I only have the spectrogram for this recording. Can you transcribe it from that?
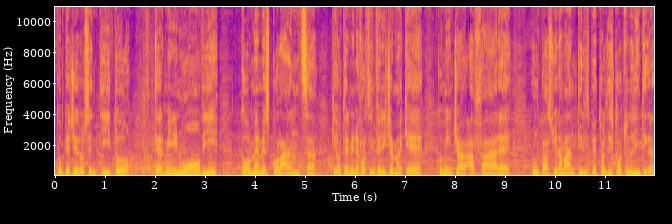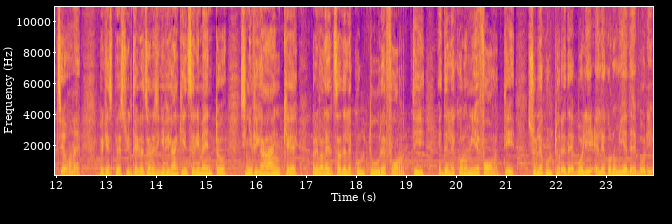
con piacere ho sentito termini nuovi come mescolanza, che è un termine forse infelice ma che comincia a fare un passo in avanti rispetto al discorso dell'integrazione, perché spesso integrazione significa anche inserimento, significa anche prevalenza delle culture forti e delle economie forti sulle culture deboli e le economie deboli.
